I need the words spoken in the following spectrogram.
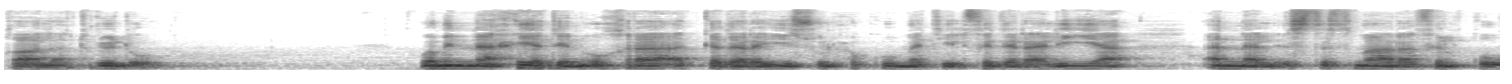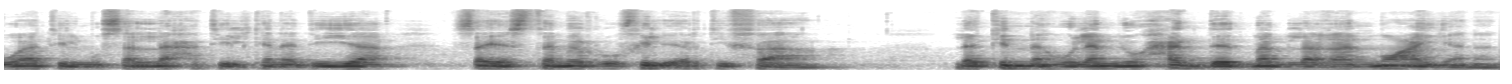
قال ترودو ومن ناحية أخرى أكد رئيس الحكومة الفيدرالية أن الاستثمار في القوات المسلحة الكندية سيستمر في الارتفاع لكنه لم يحدد مبلغا معينا.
